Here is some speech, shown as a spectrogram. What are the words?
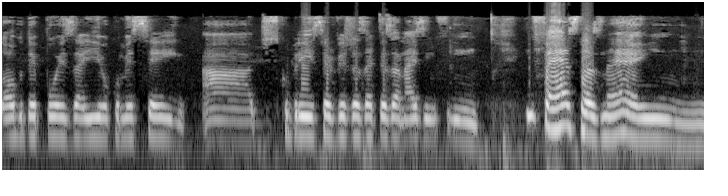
Logo depois aí eu comecei a descobrir cervejas artesanais, enfim, em festas, né, em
